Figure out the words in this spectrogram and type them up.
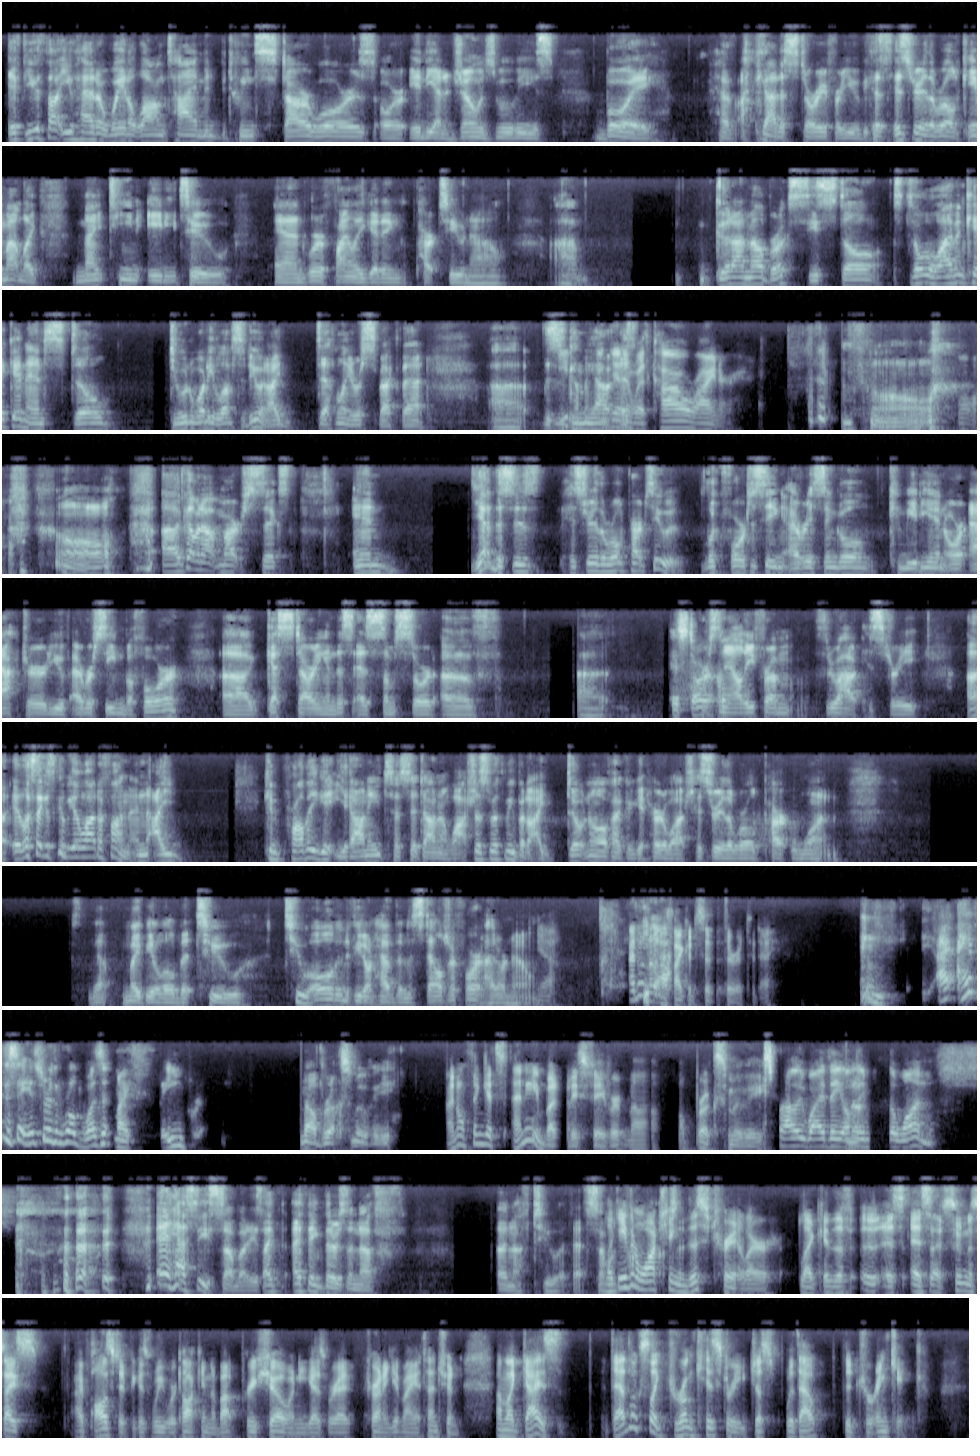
if you thought you had to wait a long time in between Star Wars or Indiana Jones movies, boy, have I got a story for you because History of the World came out in like 1982, and we're finally getting part two now. Um, good on Mel Brooks. He's still still alive and kicking, and still doing what he loves to do, and I definitely respect that. Uh, this is coming out dinner as, with Carl Reiner. oh, oh, uh, coming out March 6th, and yeah, this is History of the World Part 2. Look forward to seeing every single comedian or actor you've ever seen before uh, guest starring in this as some sort of uh, historical personality from throughout history. Uh, it looks like it's going to be a lot of fun, and I can probably get Yanni to sit down and watch this with me, but I don't know if I could get her to watch History of the World Part One. That might be a little bit too too old, and if you don't have the nostalgia for it, I don't know. Yeah. I don't yeah. know if I could sit through it today. I have to say, History of the World wasn't my favorite Mel Brooks movie. I don't think it's anybody's favorite Mel Brooks movie. It's probably why they only no. made the one. it has to be somebody's. I I think there's enough enough to it that someone like even watching this trailer, like the, as, as as soon as I I paused it because we were talking about pre-show and you guys were trying to get my attention. I'm like, guys, that looks like drunk history just without the drinking.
